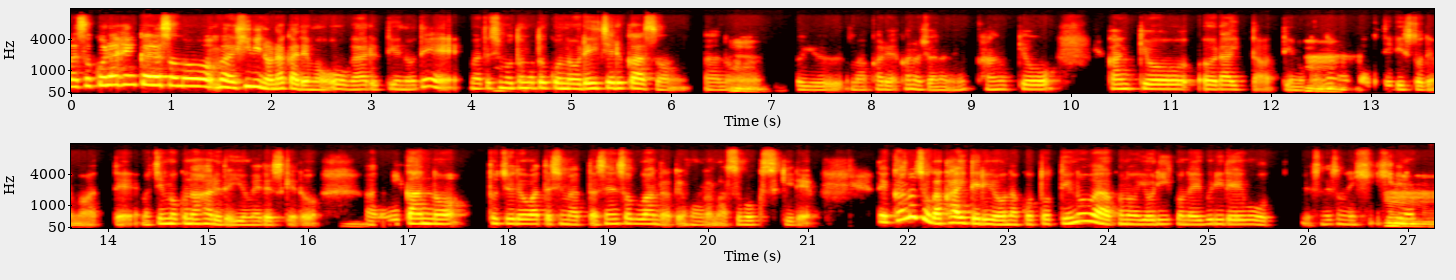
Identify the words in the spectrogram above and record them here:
まあ、そこら辺からその、まあ、日々の中でも王があるっていうので、私もともとこのレイチェル・カーソンあの、うん、という、まあ、彼彼女は何？環境環境ライターっていうのかな、うん、アクティビストでもあって、まあ、沈黙の春で有名ですけど、うん、あの2巻の途中で終わってしまった「センス・オブ・ワンダー」という本がまあすごく好きで。で彼女が書いてるようなことっていうのはこのよりこのエブリデイ・ウォーですね。その日々の中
